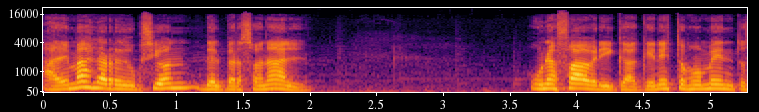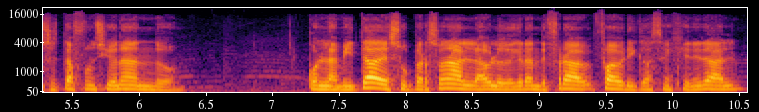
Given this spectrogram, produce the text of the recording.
Además, la reducción del personal. Una fábrica que en estos momentos está funcionando con la mitad de su personal, hablo de grandes fábricas en general,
